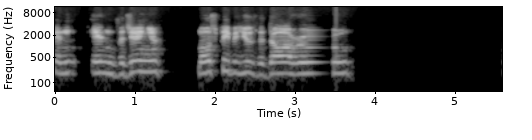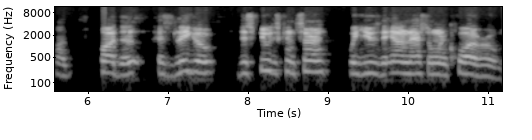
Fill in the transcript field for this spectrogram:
In, in Virginia, most people use the Doyle rule. For the, as legal dispute is concerned, we use the international one quarter rule.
